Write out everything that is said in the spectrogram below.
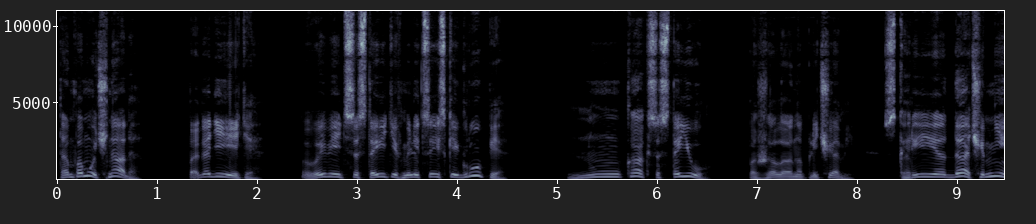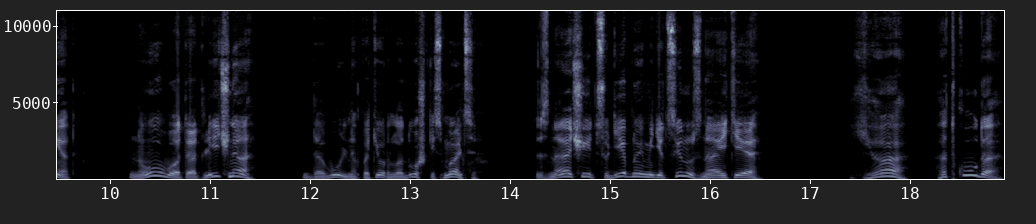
там помочь надо». «Погодите, вы ведь состоите в милицейской группе?» «Ну, как состою?» — пожала она плечами. «Скорее да, чем нет». «Ну, вот и отлично!» — довольно потер ладошки Смальцев. «Значит, судебную медицину знаете». «Я? Откуда?»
